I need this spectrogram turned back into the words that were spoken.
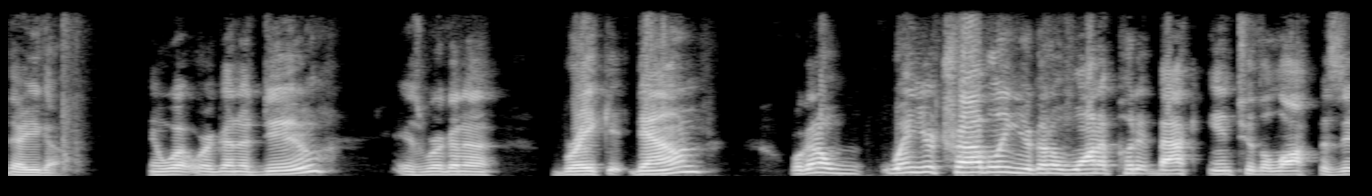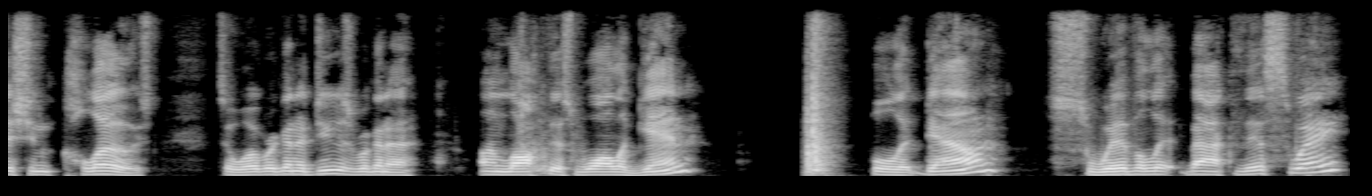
There you go. And what we're to do is we're to break it down we're to, when you're traveling, you're want to put it back into the lock position closed. So what we're to do is we're to unlock this wall again, pull it down, swivel it back this way,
